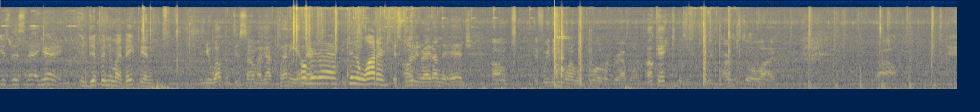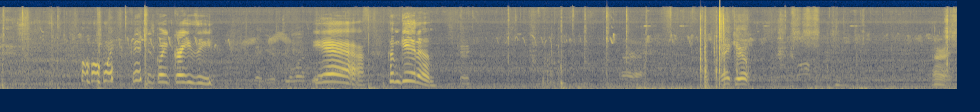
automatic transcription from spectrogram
use this net here and, and dip into my bait bin. And you're welcome to some, I got plenty in Over there. there. It's in the water. It's floating right on the edge. Um, if we need one, we'll come over and grab one. Okay. Because ours is still alive. Wow. Oh, my fish is going crazy. You got yours too, Yeah. Come get him. Okay. All right. Thank you. All right.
